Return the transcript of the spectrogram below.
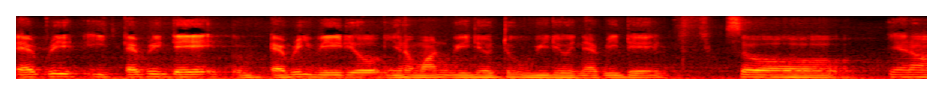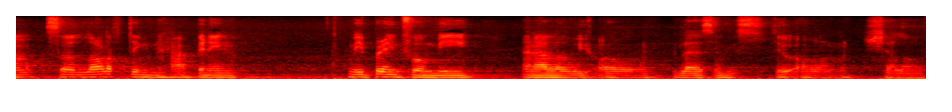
every every day every video you know one video two video in every day. So you know so a lot of things happening. Be praying for me and i love you all. Blessings to all. Shalom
